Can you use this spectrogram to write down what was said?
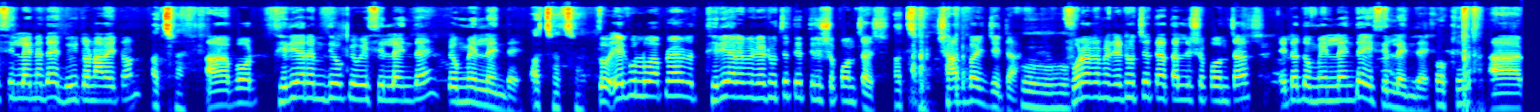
এসির লাইনে দেয় দুই টন আড়াই টন আচ্ছা। আবার থ্রি আর এম দিয়েও কেউ এসির লাইন দেয় কেউ মেন লাইন দেয়। আচ্ছা আচ্ছা। তো এগুলো আপনার থ্রি আর এম এর রেট হচ্ছে তেত্রিশশো পঞ্চাশ। আচ্ছা। সাত বাইশ যেটা। হুম হুম, হুম ফোর আর এম এর রেট হচ্ছে তেতাল্লিশশো পঞ্চাশ। এটা তো মেন লাইন দেয় এসির লাইন দেয়। ওকে আর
